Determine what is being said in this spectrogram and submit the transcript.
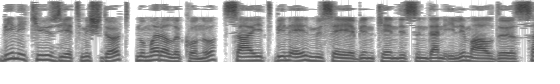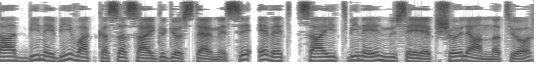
1274, numaralı konu, Said bin el-Müseyyeb'in kendisinden ilim aldığı Saad bin Ebi Vakkas'a saygı göstermesi, evet, Said bin el-Müseyyeb şöyle anlatıyor,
